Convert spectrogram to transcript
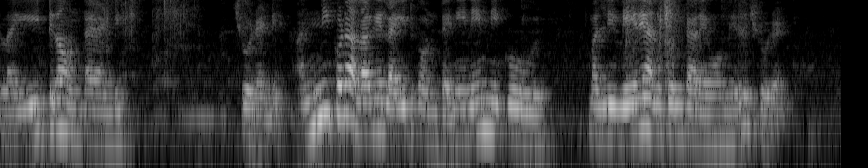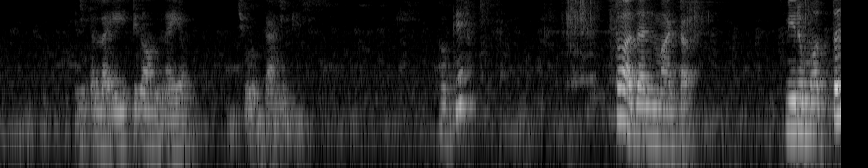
లైట్గా ఉంటాయండి. చూడండి. అన్నీ కూడా అలాగే లైట్గా ఉంటాయి. నేనేం మీకు మళ్ళీ వేరే అనుకుంటారేమో మీరు చూడండి. ఎంత లైట్గా ఉన్నాయో చూడడానికి. ఓకే? సో అదనమాట మీరు మొత్తం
